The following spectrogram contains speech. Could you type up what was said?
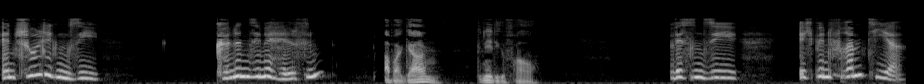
Entschuldigen Sie, können Sie mir helfen? Aber gern, gnädige Frau. Wissen Sie, ich bin fremd hier.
